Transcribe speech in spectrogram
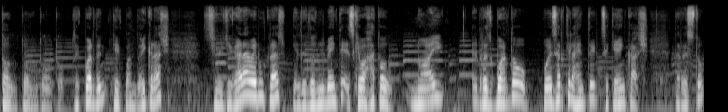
todo, todo, todo. Recuerden que cuando hay crash, si llegara a haber un crash, el del 2020, es que baja todo. No hay resguardo, puede ser que la gente se quede en cash. De resto,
